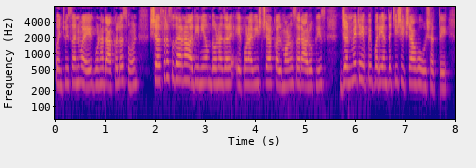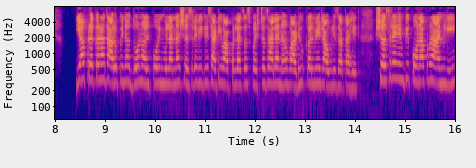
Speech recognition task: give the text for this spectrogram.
पंचवीस अन्वये गुन्हा दाखल असून शस्त्र सुधारणा अधिनियम दोन हजार एकोणावीसच्या कलमानुसार आरोपीस जन्मठेपेपर्यंतची शिक्षा होऊ शकते. या प्रकरणात आरोपीनं दोन अल्पवयीन मुलांना शस्त्रे विक्रीसाठी वापरल्याचं स्पष्ट झाल्यानं वाढीव कलमे लावली जात आहेत. शस्त्रे नेमकी कोणाकडून आणली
